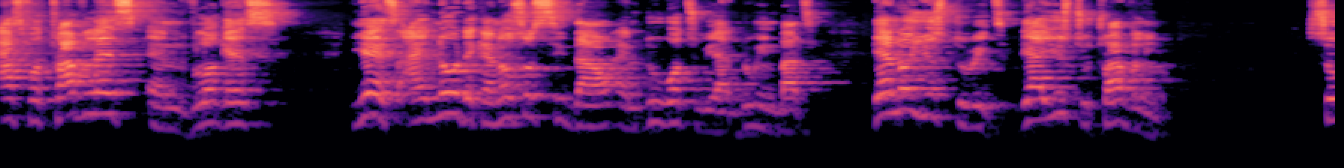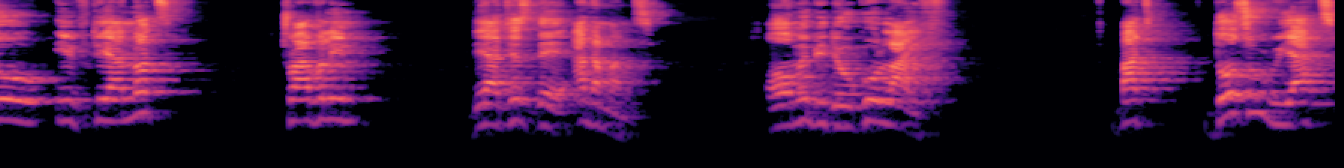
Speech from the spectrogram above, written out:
as for travelers and vloggers, yes, I know they can also sit down and do what we are doing, but they are not used to it. They are used to traveling. So if they are not traveling, they are just there, adamant. Or maybe they'll go live. But those who react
